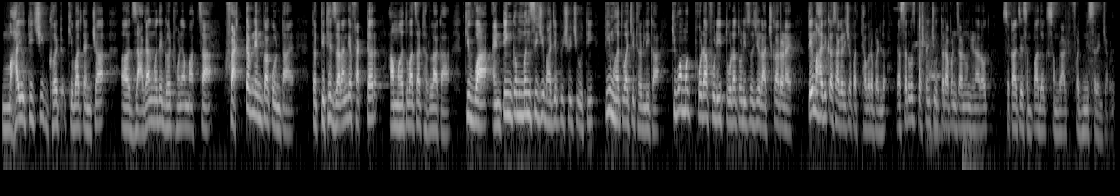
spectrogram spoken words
महायुतीची घट किंवा त्यांच्या जागांमध्ये घट होण्यामागचा फॅक्टर नेमका कोणता आहे? तर तिथे जरांगे फॅक्टर हा महत्त्वाचा ठरला का? किंवा अँटी इन्कम्बन्सी जी भाजपविषयीची होती ती महत्त्वाची ठरली का? किंवा मग फोडाफोडी तोडातोडीचं जे राजकारण आहे ते महाविकास आघाडीच्या पथ्यावर पडलं? या सर्वच प्रश्नांची उत्तर आपण जाणून घेणार आहोत सकाळचे संपादक सम्राट फडणीस सर यांच्याकडून.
